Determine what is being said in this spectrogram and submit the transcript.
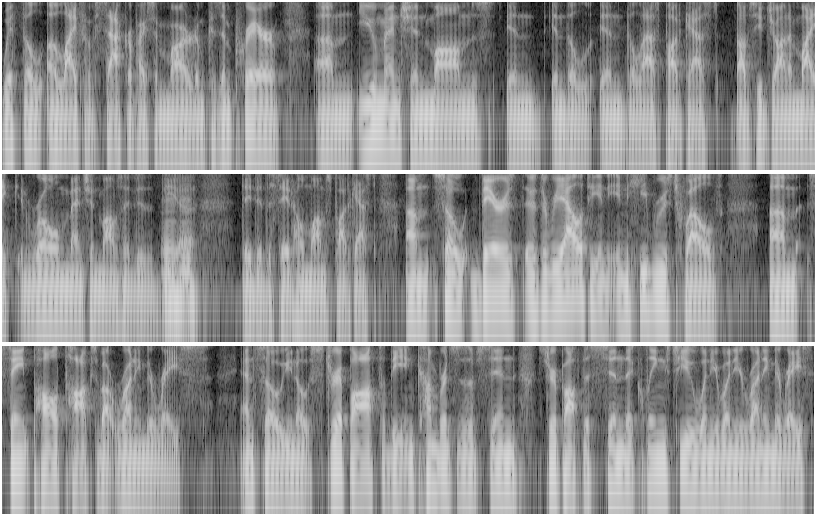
with the, a life of sacrifice and martyrdom. Because in prayer, um, you mentioned moms in in the in the last podcast. Obviously, John and Mike in Rome mentioned moms. They did the uh, they did the stay at home moms podcast. Um, so there's there's a reality in, in Hebrews 12. Um, Saint Paul talks about running the race. And so, you know, strip off the encumbrances of sin, strip off the sin that clings to you when you're when you're running the race,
